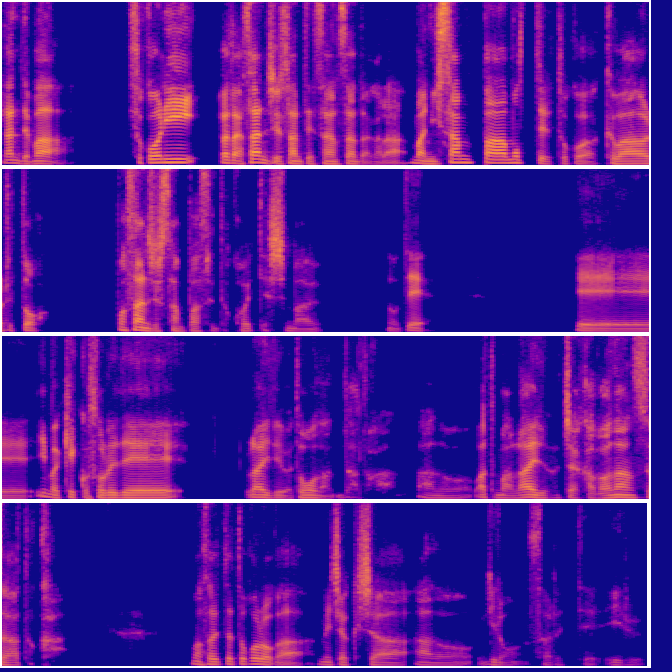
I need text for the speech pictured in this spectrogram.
なんでまあ、そこに、まあだから33.33だから、まあ2、3%持ってるところが加わると、もう33%超えてしまうので、えー今結構それで、ライデはどうなんだとか、あの、あとまあライデのじゃあガバナンスはとか、まあそういったところがめちゃくちゃ、あの、議論されている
